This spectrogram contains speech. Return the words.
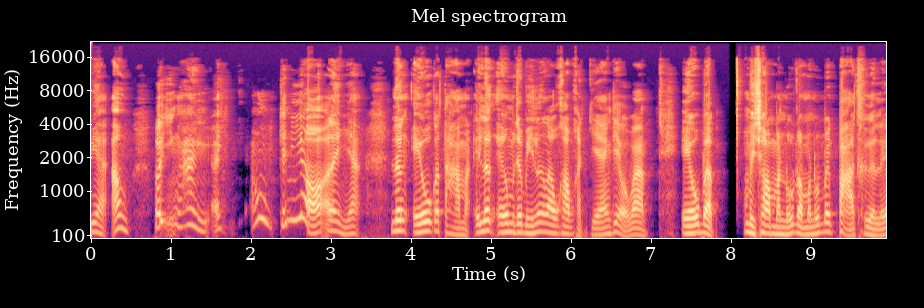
เนี่ย เอ้าเฮ้ยง่ายไอ้เอ้าแค่นี้เหรออะไรอย่างเงี้ย เรื่องเอลก็ตามอะไอ้เรื่องเอลมันจะมีเรื่องราวความขัดแย้งที่แบบว่า เอลแบบไม่ชอบมนุษย์หรอกมนุษย์ไม่ป่าเถื่อนเลย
